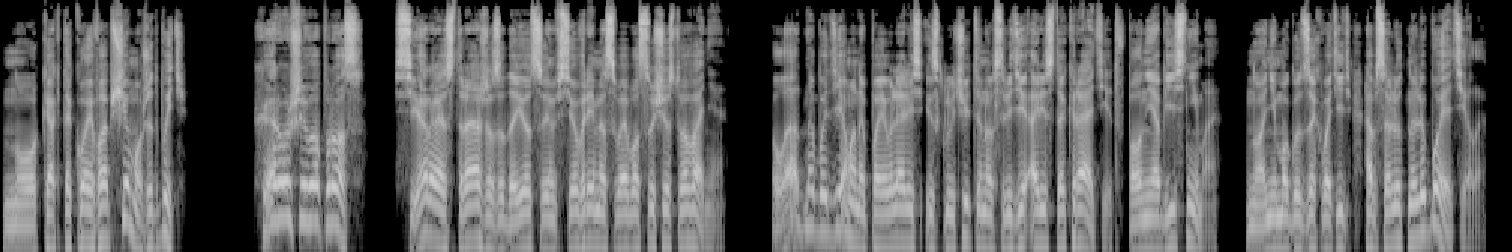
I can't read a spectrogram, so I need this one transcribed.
Но как такое вообще может быть? Хороший вопрос. Серая стража задается им все время своего существования. Ладно бы демоны появлялись исключительно в среде аристократии, это вполне объяснимо. Но они могут захватить абсолютно любое тело.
